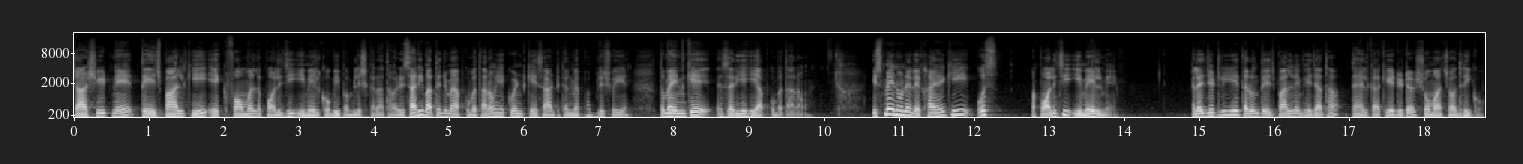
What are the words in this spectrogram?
चार्जशीट ने तेजपाल की एक फॉर्मल अपॉलोजी ईमेल को भी पब्लिश करा था। और ये सारी बातें जो मैं आपको बता रहा हूँ, ये क्विंट के इस आर्टिकल में पब्लिश हुई है तो मैं इनके ज़रिए ही आपको बता रहा हूँ। इसमें इन्होंने लिखा है कि उस अपॉलोजी ईमेल में एलिजेडली ये तरुण तेजपाल ने भेजा था तहलका के एडिटर शोमा चौधरी को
